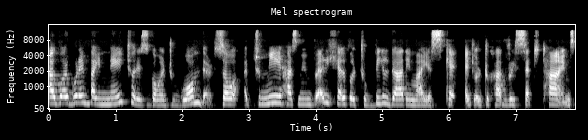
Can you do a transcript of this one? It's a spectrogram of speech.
our brain by nature is going to wander. So uh, to me, it has been very helpful to build that in my schedule, to have reset times,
